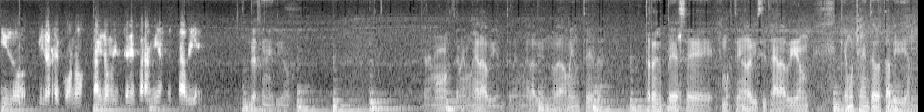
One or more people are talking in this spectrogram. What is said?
y lo, y lo reconozca y lo mencione, para mí eso está bien. Definitivo tenemos, el avión, tenemos el avión nuevamente. Tres veces hemos tenido la visita del avión, que mucha gente lo está pidiendo.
